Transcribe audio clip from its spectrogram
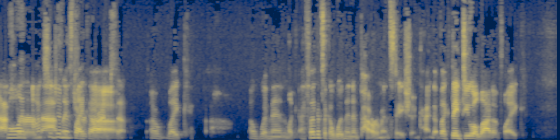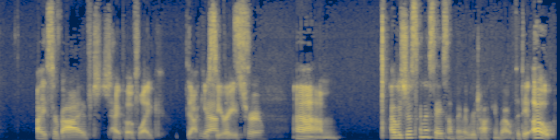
after well, and oxygen like, is like a, a like a women like I feel like it's like a women empowerment station kind of like they do a lot of like I survived type of like docu series. Yeah, true. Um, I was just to say something that we were talking about with the day. Oh,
